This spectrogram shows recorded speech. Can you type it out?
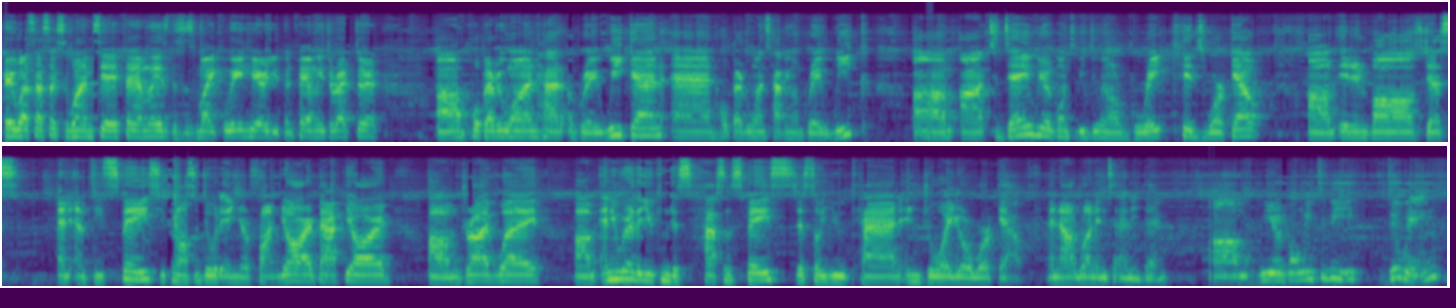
Hey, West Essex YMCA families. This is Mike Lee here, Youth and Family Director. Um, hope everyone had a great weekend and hope everyone's having a great week. Um, uh, today we are going to be doing our great kids workout. Um, it involves just an empty space. You can also do it in your front yard, backyard, um, driveway, um, anywhere that you can just have some space just so you can enjoy your workout and not run into anything. Um, we are going to be doing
